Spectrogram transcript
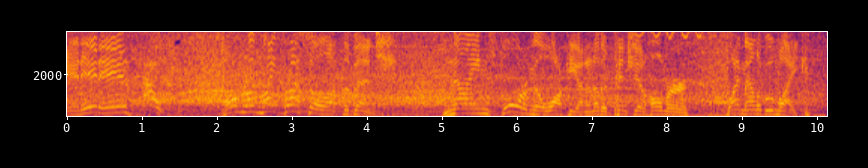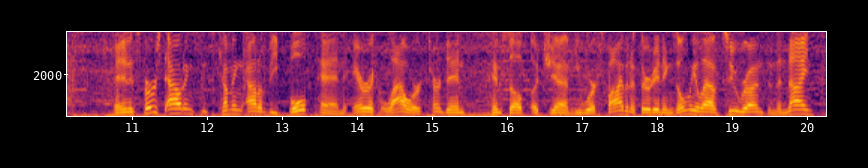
And it is out. Home run Mike Brosseau off the bench. 9 4 Milwaukee on another pinch hit homer by Malibu Mike. And in his first outing since coming out of the bullpen, Eric Lauer turned in himself a gem. He works five and a third innings, only allowed two runs in the ninth.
